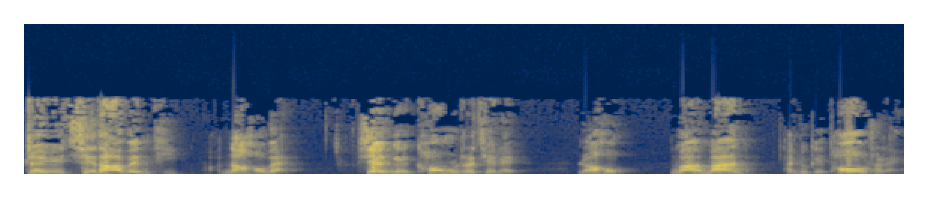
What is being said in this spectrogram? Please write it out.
至于其他问题啊，那好办，先给控制起来，然后慢慢的他就给套出来。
